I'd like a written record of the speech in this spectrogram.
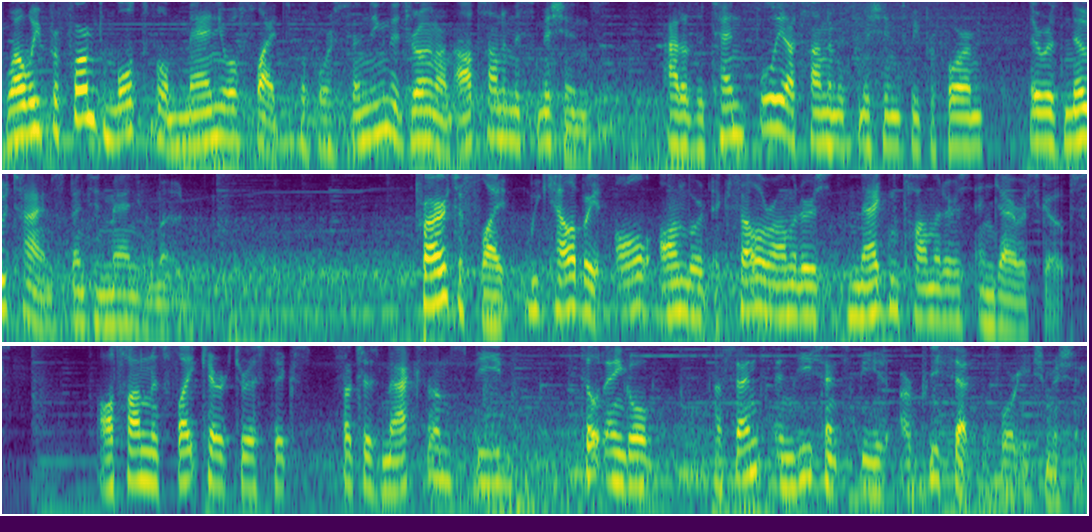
While we performed multiple manual flights before sending the drone on autonomous missions, out of the 10 fully autonomous missions we performed, there was no time spent in manual mode. Prior to flight, we calibrate all onboard accelerometers, magnetometers, and gyroscopes. Autonomous flight characteristics, such as maximum speed, tilt angle, ascent and descent speed are preset before each mission.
